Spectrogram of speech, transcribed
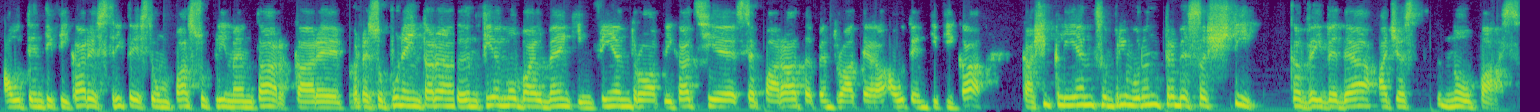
autentificare strictă este un pas suplimentar care presupune intrarea în fie în mobile banking, fie într-o aplicație separată pentru a te autentifica, ca și client, în primul rând, trebuie să știi că vei vedea acest nou pas.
